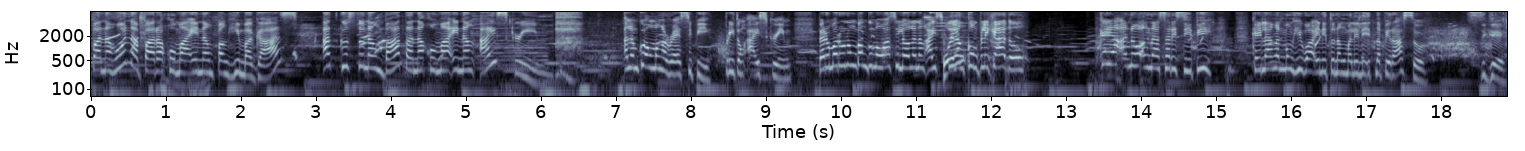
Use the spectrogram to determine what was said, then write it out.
Panahon na para kumain ng panghimagas? At gusto ng bata na kumain ng ice cream. Alam ko ang mga recipe, pritong ice cream. Pero marunong bang gumawa si Lola ng ice cream? Walang komplikado! Kaya ano ang nasa recipe? Kailangan mong hiwain ito ng maliliit na piraso. Sige.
